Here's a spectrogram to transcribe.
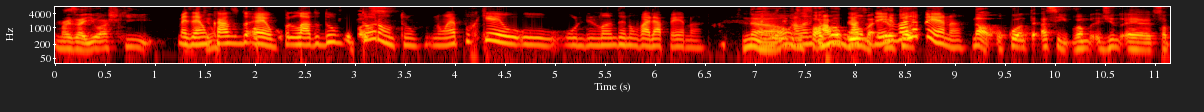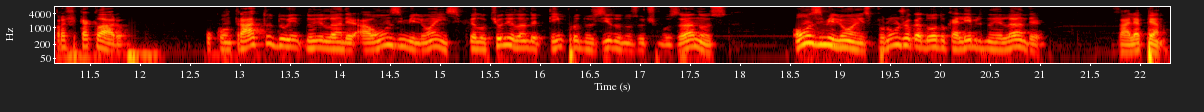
Mas aí eu acho que. Mas é um um- caso do, é o lado do. Toronto. Não é porque o, o, o Nylander não vale a pena. Não, de forma o contrato alguma. dele Eu tô- vale a pena. Não, o contra... assim, vamos de- é, só para ficar claro. O contrato do, do Nylander a 11 milhões, pelo que o Nylander tem produzido nos últimos anos, 11 milhões por um jogador do calibre do Nylander, vale a pena,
